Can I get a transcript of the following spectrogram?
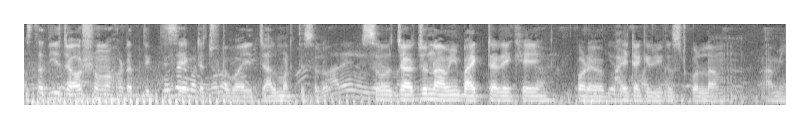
রাস্তা দিয়ে যাওয়ার সময় হঠাৎ দেখতেছি একটা ছোট ভাই জাল মারতেছিল। সো যার জন্য আমি বাইকটা রেখে পরে ভাইটাকে রিকোয়েস্ট করলাম, আমি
